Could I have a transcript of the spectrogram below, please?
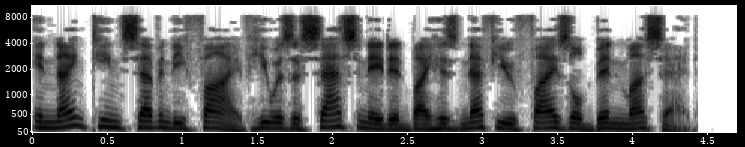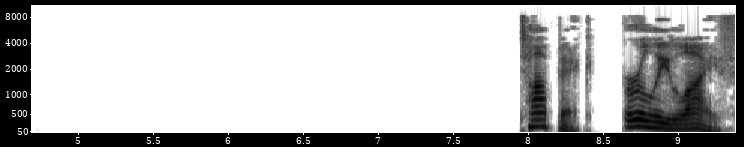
In 1975 he was assassinated by his nephew Faisal bin Musaid. Early life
